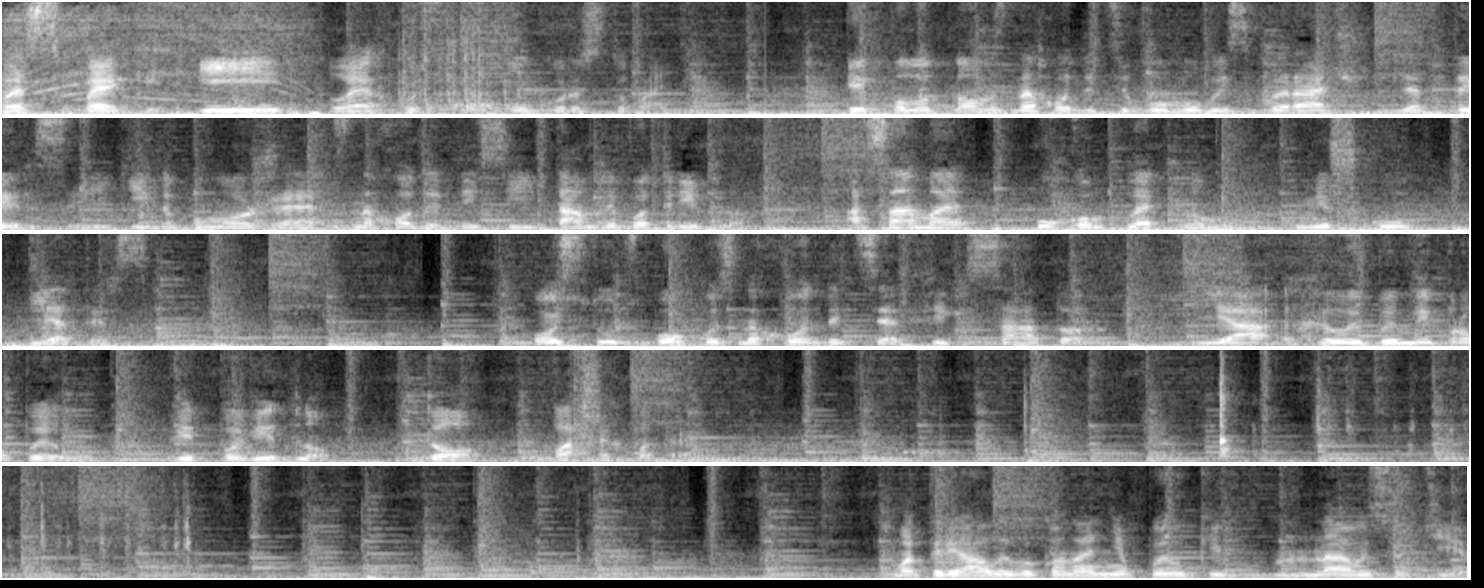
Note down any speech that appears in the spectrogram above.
безпеки і легкості у користуванні. Під полотном знаходиться гумовий збирач для тирси, який допоможе знаходитися і там, де потрібно, а саме у комплектному мішку для тирси. Ось тут збоку знаходиться фіксатор для глибини пропилу, відповідно до ваших потреб. Матеріали виконання пилки на висоті.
